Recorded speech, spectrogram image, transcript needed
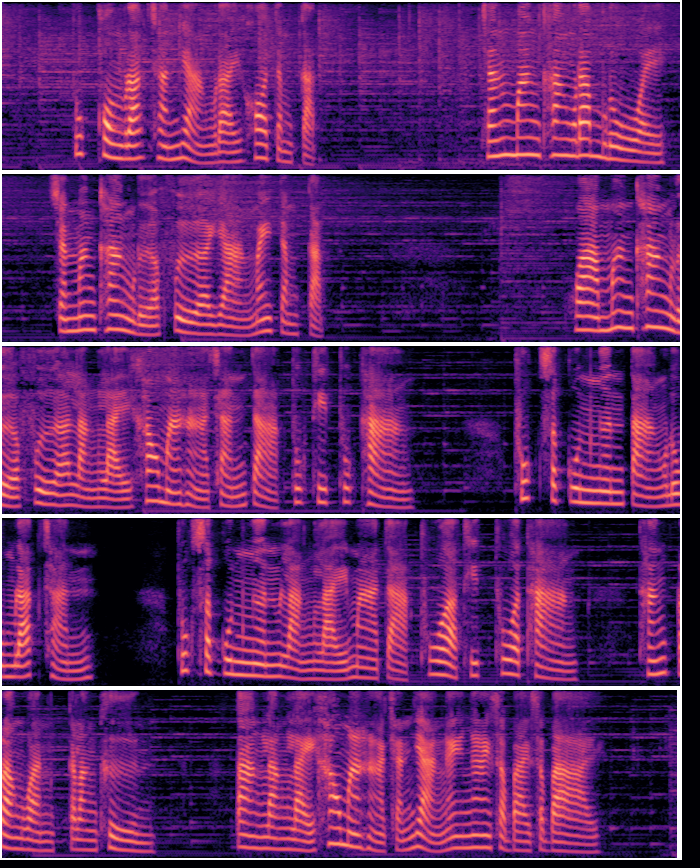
ำทุกคนรักฉันอย่างไร้ข้อจำกัด ฉันมั่งคั่งร่ำรวย ฉันมั่งคั่งเหลือเฟืออย่างไม่จำกัด ความมั่งคั่งเหลือเฟือหลั่งไหลเข้ามาหาฉันจากทุกทิศทุกทาง ทุกสกุลเงินต่างรุมรักฉัน ทุกสกุลเงินหลั่งไหลมาจากทั่วทิศทั่วทาง ทั้งกลางวันกลางคืน ต่างหลั่งไหลเข้ามาหาฉันอย่างง่ายๆสบาย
